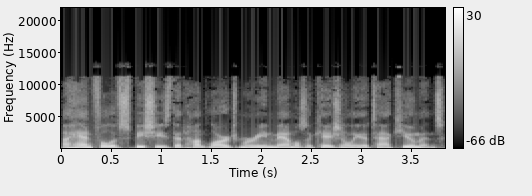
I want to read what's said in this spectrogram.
A handful of species that hunt large marine mammals occasionally attack humans,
